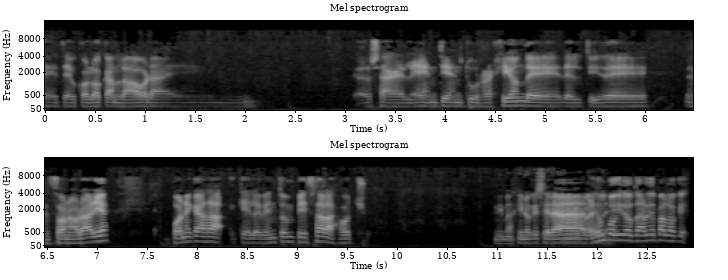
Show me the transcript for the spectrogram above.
eh, te colocan la hora en, o sea, en, en tu región de, de, en zona horaria, pone que, la- que el evento empieza a las 8. Me imagino que será... Me parece un poquito tarde para lo que.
